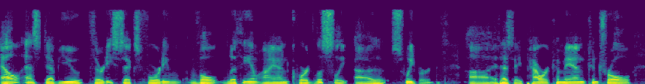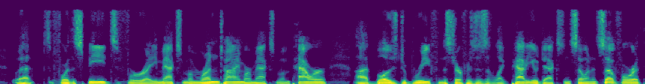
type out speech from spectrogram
LSW 3640 volt lithium ion cordless sleep, uh, sweeper. Uh, it has a power command control uh, for the speeds for a maximum runtime or maximum power. Uh, blows debris from the surfaces of like patio decks and so on and so forth.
